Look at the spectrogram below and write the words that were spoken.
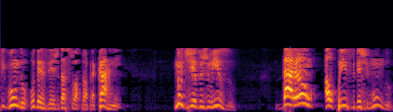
segundo o desejo da sua própria carne, no dia do juízo, darão ao príncipe deste mundo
